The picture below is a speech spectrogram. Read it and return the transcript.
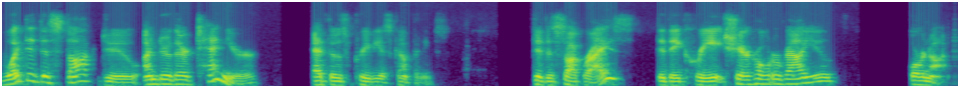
What did the stock do under their tenure at those previous companies? Did the stock rise? Did they create shareholder value? Or not.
